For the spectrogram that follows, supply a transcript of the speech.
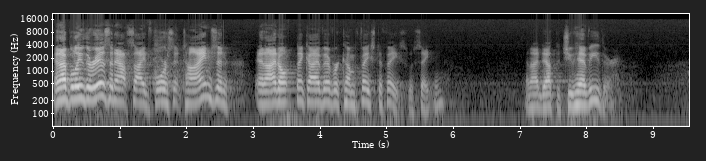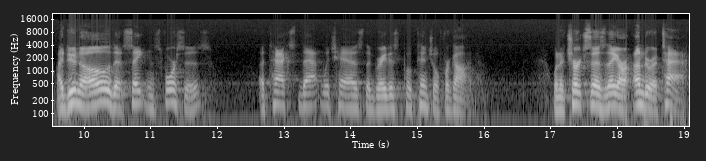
And I believe there is an outside force at times, and, and I don't think I've ever come face to face with Satan. And I doubt that you have either. I do know that Satan's forces attacks that which has the greatest potential for God. When a church says they are under attack,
